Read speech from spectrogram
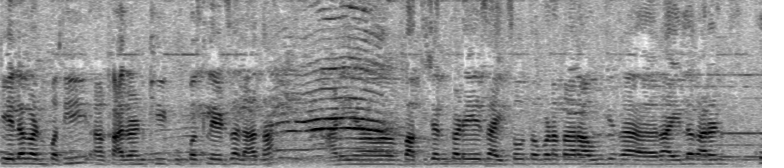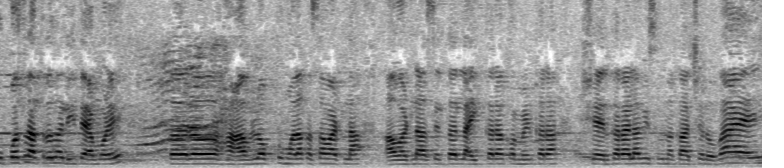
केलं गणपती कारण की खूपच लेट झाला आता. आणि बाकीच्यांकडे जायचं होतं पण आता राहून घे रा- राहिलं कारण खूपच रात्र झाली त्यामुळे. तर हा व्लॉग तुम्हाला कसा वाटला? आवडला असेल तर लाईक करा कमेंट करा शेअर करायला विसरू नका. चलो बाय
